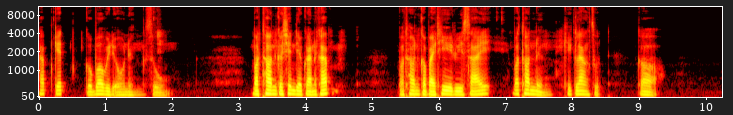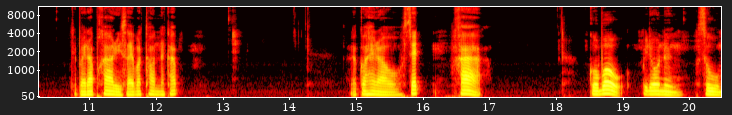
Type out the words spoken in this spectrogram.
ครับ get Global Video 1 Zoom Button ก็เช่นเดียวกันครับ Button ก็ไปที่ Resize Button 1 คลิกล่างสุด ก็ จะไปรับค่า Resize Button นะครับ แล้วก็ให้เราเซตค่า global video 1 zoom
